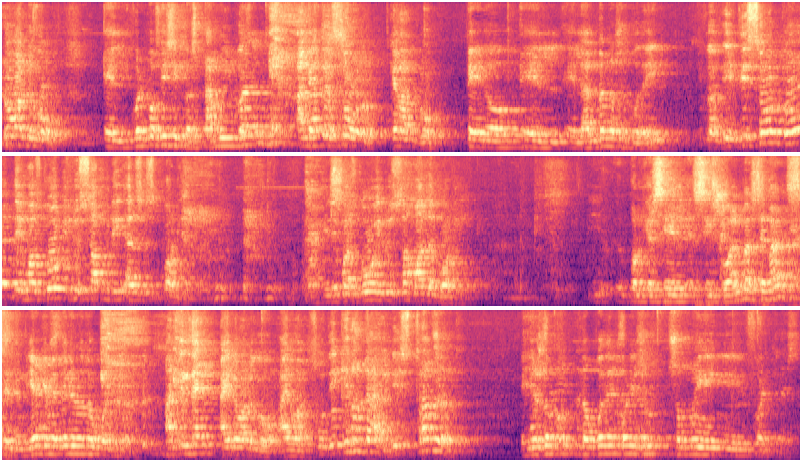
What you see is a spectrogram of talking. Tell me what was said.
don't want to go. el cuerpo físico está muy mal, Another soul cannot go. pero el, el alma no se puede ir. Because if this soul go, they must go into somebody else's body. They must go into some other body. Porque si, si su alma se va, se tendría que meter en otro cuerpo. Until then, I don't want to go. I want. So they cannot die. They struggle. Ellos no, no pueden morir, son, son muy fuertes.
